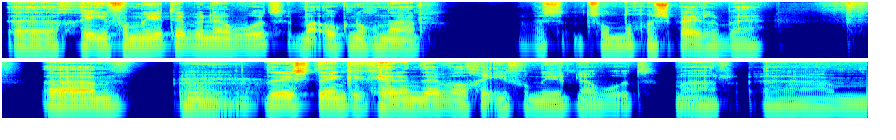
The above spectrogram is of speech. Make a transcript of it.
eh, geïnformeerd hebben naar Wood. Maar ook nog naar... Er er stond nog een speler bij. Ehm, Hmm. er is denk ik her en der wel geïnformeerd naar Wood. Maar ehm,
